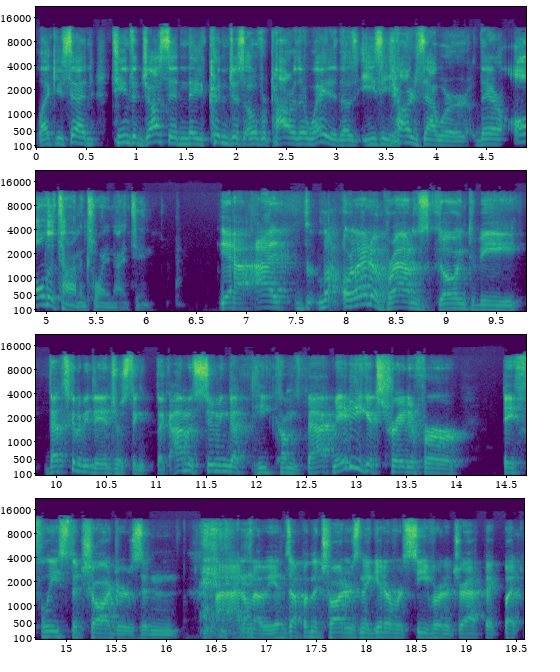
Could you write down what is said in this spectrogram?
like you said, teams adjusted and they couldn't just overpower their way to those easy yards that were there all the time in 2019. Yeah, I Orlando Brown is going to be that's going to be the interesting. Like I'm assuming that he comes back. Maybe he gets traded for they fleece the Chargers, and I don't know. He ends up in the Chargers, and they get a receiver and a draft pick. But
